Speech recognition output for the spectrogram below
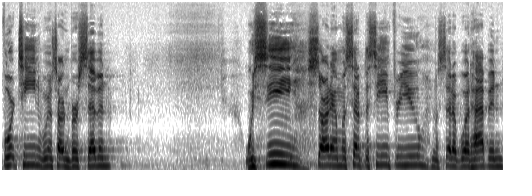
14. We're going to start in verse 7. We see, starting, I'm going to set up the scene for you. I'm going to set up what happened.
